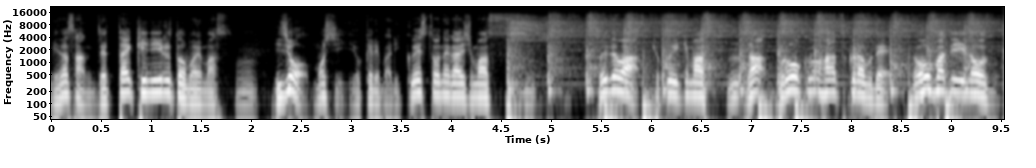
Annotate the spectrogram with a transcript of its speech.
皆さん絶対気に入ると思います。うん。以上もしよければリクエストお願いします、それでは曲いきます、うん。ザ・ブロークンハーツクラブで Nobody Knows「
